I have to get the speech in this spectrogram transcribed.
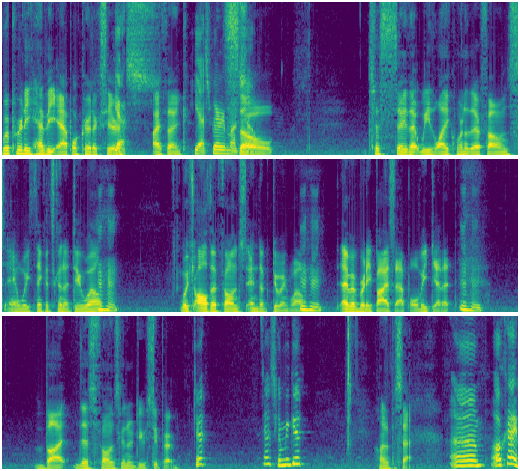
we're pretty heavy Apple critics here. Yes. I think. Yes. Very much so. so. To say that we like one of their phones and we think it's going to do well, Mm-hmm. which all their phones end up doing well. Mhm. Everybody buys Apple. We get it. Mm-hmm. But this phone's going to do superb. Yeah, it's gonna be good. 100%. Um, okay.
